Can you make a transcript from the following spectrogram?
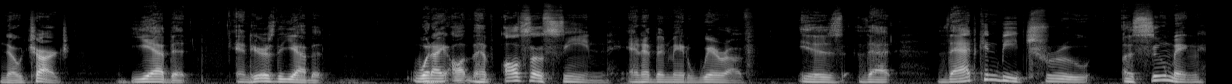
no charge. Yeah. And here's the yeah. What I have also seen and have been made aware of is that that can be true assuming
